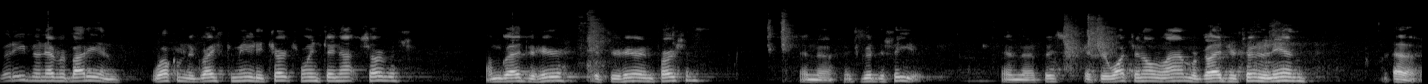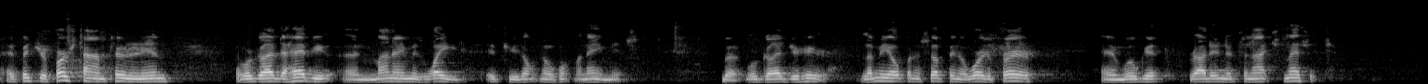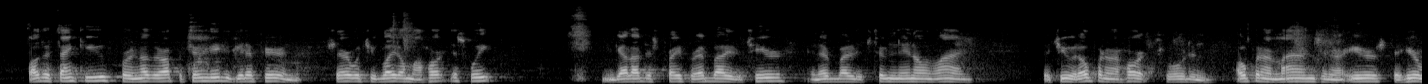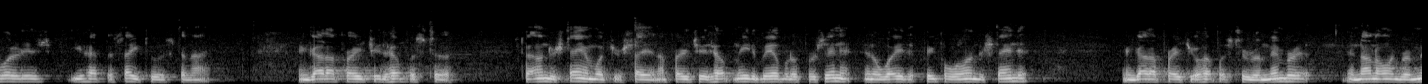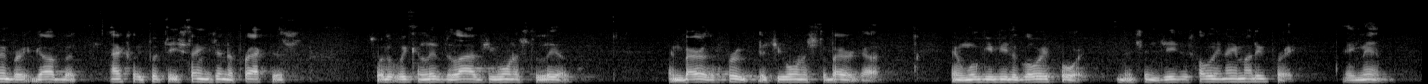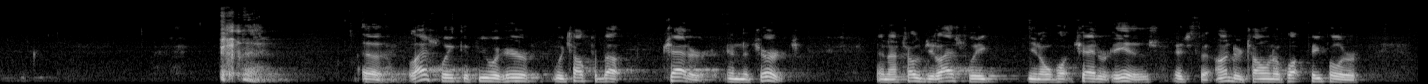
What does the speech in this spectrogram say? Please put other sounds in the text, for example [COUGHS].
Good evening, everybody, and welcome to Grace Community Church Wednesday night service. I'm glad you're here. If you're here in person, and uh, it's good to see you. And uh, if, if, you're watching online, we're glad you're tuning in. Uh, if it's your first time tuning in, we're glad to have you. And my name is Wade. If you don't know what my name is, but we're glad you're here. Let me open us up in a word of prayer, and we'll get right into tonight's message. Father, thank you for another opportunity to get up here and share what you've laid on my heart this week. And God, I just pray for everybody that's here and everybody that's tuning in online that you would open our hearts, Lord, and open our minds and our ears to hear what it is you have to say to us tonight. And God, I pray that you'd help us to, to understand what you're saying. I pray that you'd help me to be able to present it in a way that people will understand it. And God, I pray that you'll help us to remember it. And not only remember it, God, but actually put these things into practice so that we can live the lives you want us to live and bear the fruit that you want us to bear, God. And we'll give you the glory for it. And it's in Jesus' holy name I do pray. Amen. uh, last week, if you were here, we talked about chatter in the church. And I told you last week, you know, what chatter is. It's the undertone of what people are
